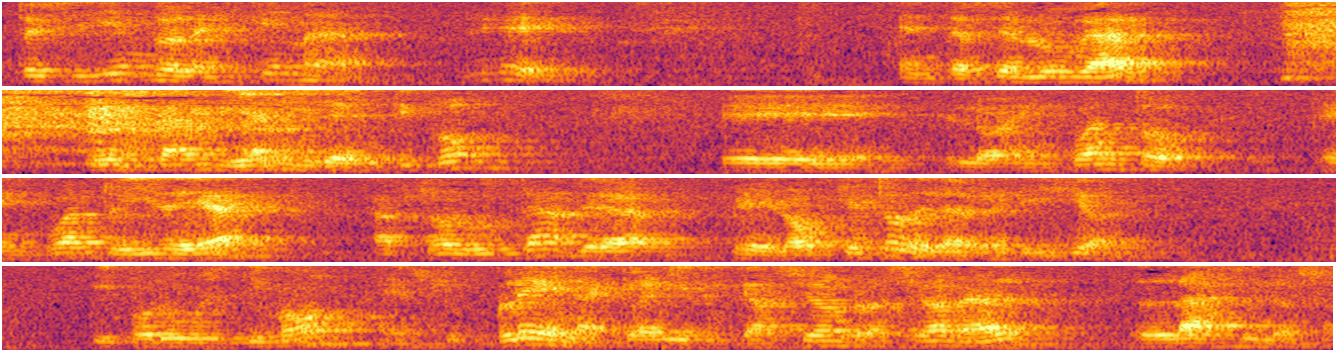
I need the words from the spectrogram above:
Estoy siguiendo el esquema de Hegel. En tercer lugar, es también idéntico eh, en, cuanto, en cuanto idea absoluta del objeto de la religión. Y por último, en su plena clarificación racional, la filosofía.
